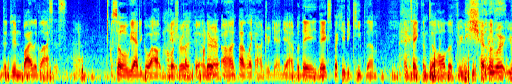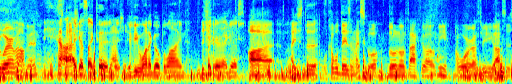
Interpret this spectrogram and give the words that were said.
they didn't buy the glasses. Yeah. So we had to go out and How pay, much were they? Pay. They're a uh, like a hundred yen, yeah. But they they expect you to keep them and take them to all the 3D shows. Well, you, wear, you wear them out, man. Yeah, I guess I could Fashion. if you want to go blind quicker. I guess. Uh, I used to a couple days in high school. Little known fact about me: I wore uh, 3D glasses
